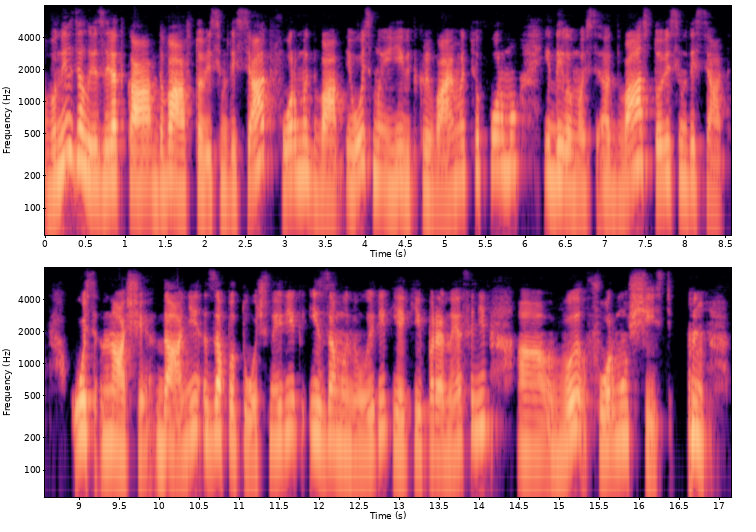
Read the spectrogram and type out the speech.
Вони взяли з рядка 2,180 форми 2. І ось ми її відкриваємо, цю форму, і дивимось е, 2,180. Ось наші дані за поточний рік і за минулий рік, які перенесені в форму 6.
